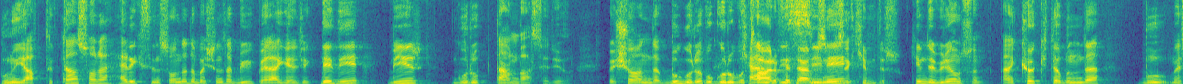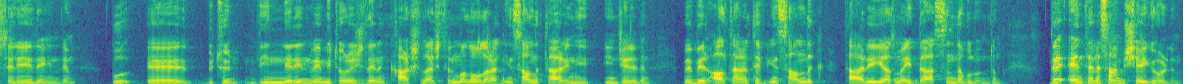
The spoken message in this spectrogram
bunu yaptıktan sonra her ikisinin sonunda da başınıza büyük bela gelecek dediği bir gruptan bahsediyor. Ve şu anda bu grup Bu grubu tarif eder misin kendisini- bize kimdir? Kimdir biliyor musun? Ben kök kitabında bu meseleye değindim. Bu e, bütün dinlerin ve mitolojilerin karşılaştırmalı olarak insanlık tarihini inceledim. Ve bir alternatif insanlık tarihi yazma iddiasında bulundum. Ve enteresan bir şey gördüm.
